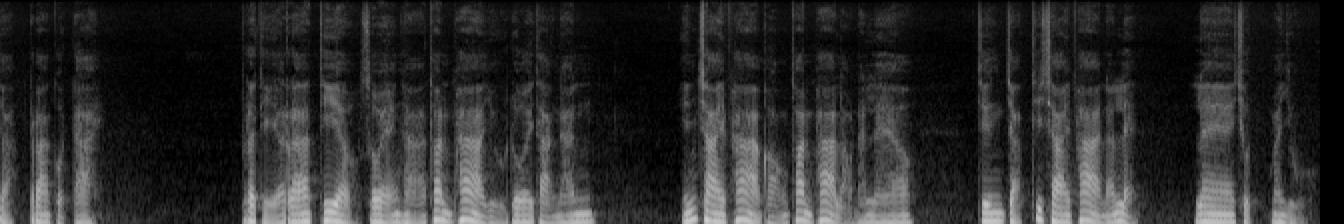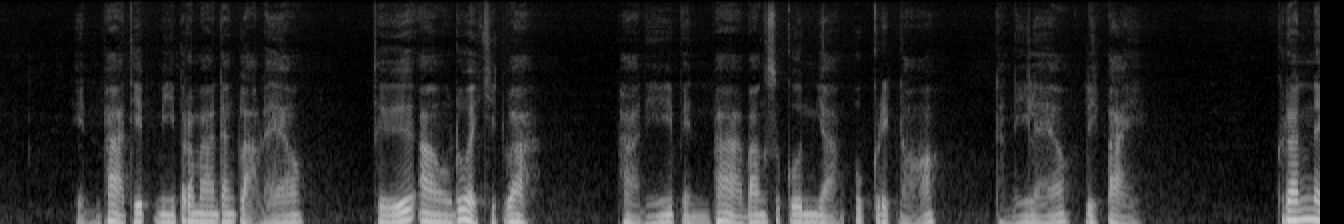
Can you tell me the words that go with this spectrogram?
จะปรากฏได้ พระเถระเที่ยวแสวงหาท่อนผ้าอยู่โดยทางนั้น เห็นชายผ้าของท่อนผ้าเหล่านั้นแล้ว จึงจับที่ชายผ้านั้นแหละ แลฉุดมาอยู่ เห็นผ้าทิพย์มีประมาณดังกล่าวแล้ว ถือเอาด้วยคิดว่า ผ้านี้เป็นผ้าบางสกุลอย่างอุกฤษหนอ ดังนี้แล้วหลีกไป ครั้นใน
